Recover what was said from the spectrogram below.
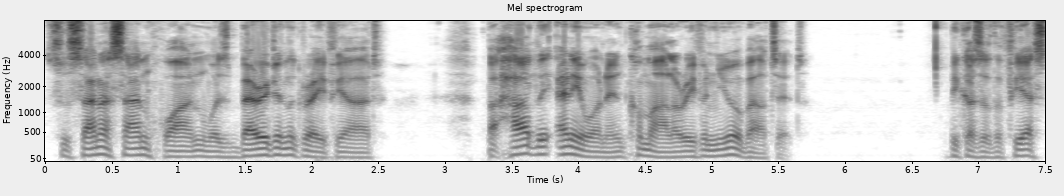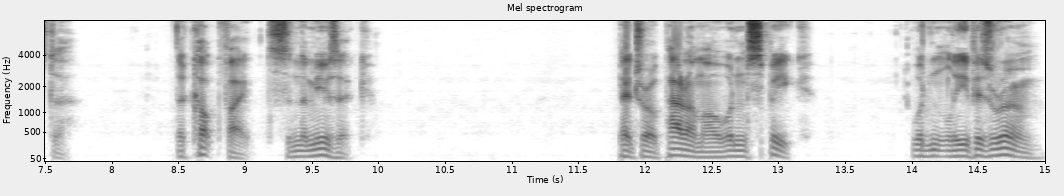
Susana San Juan was buried in the graveyard, but hardly anyone in Comala even knew about it, because of the fiesta, the cockfights, and the music. Pedro Paramo wouldn't speak, wouldn't leave his room.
